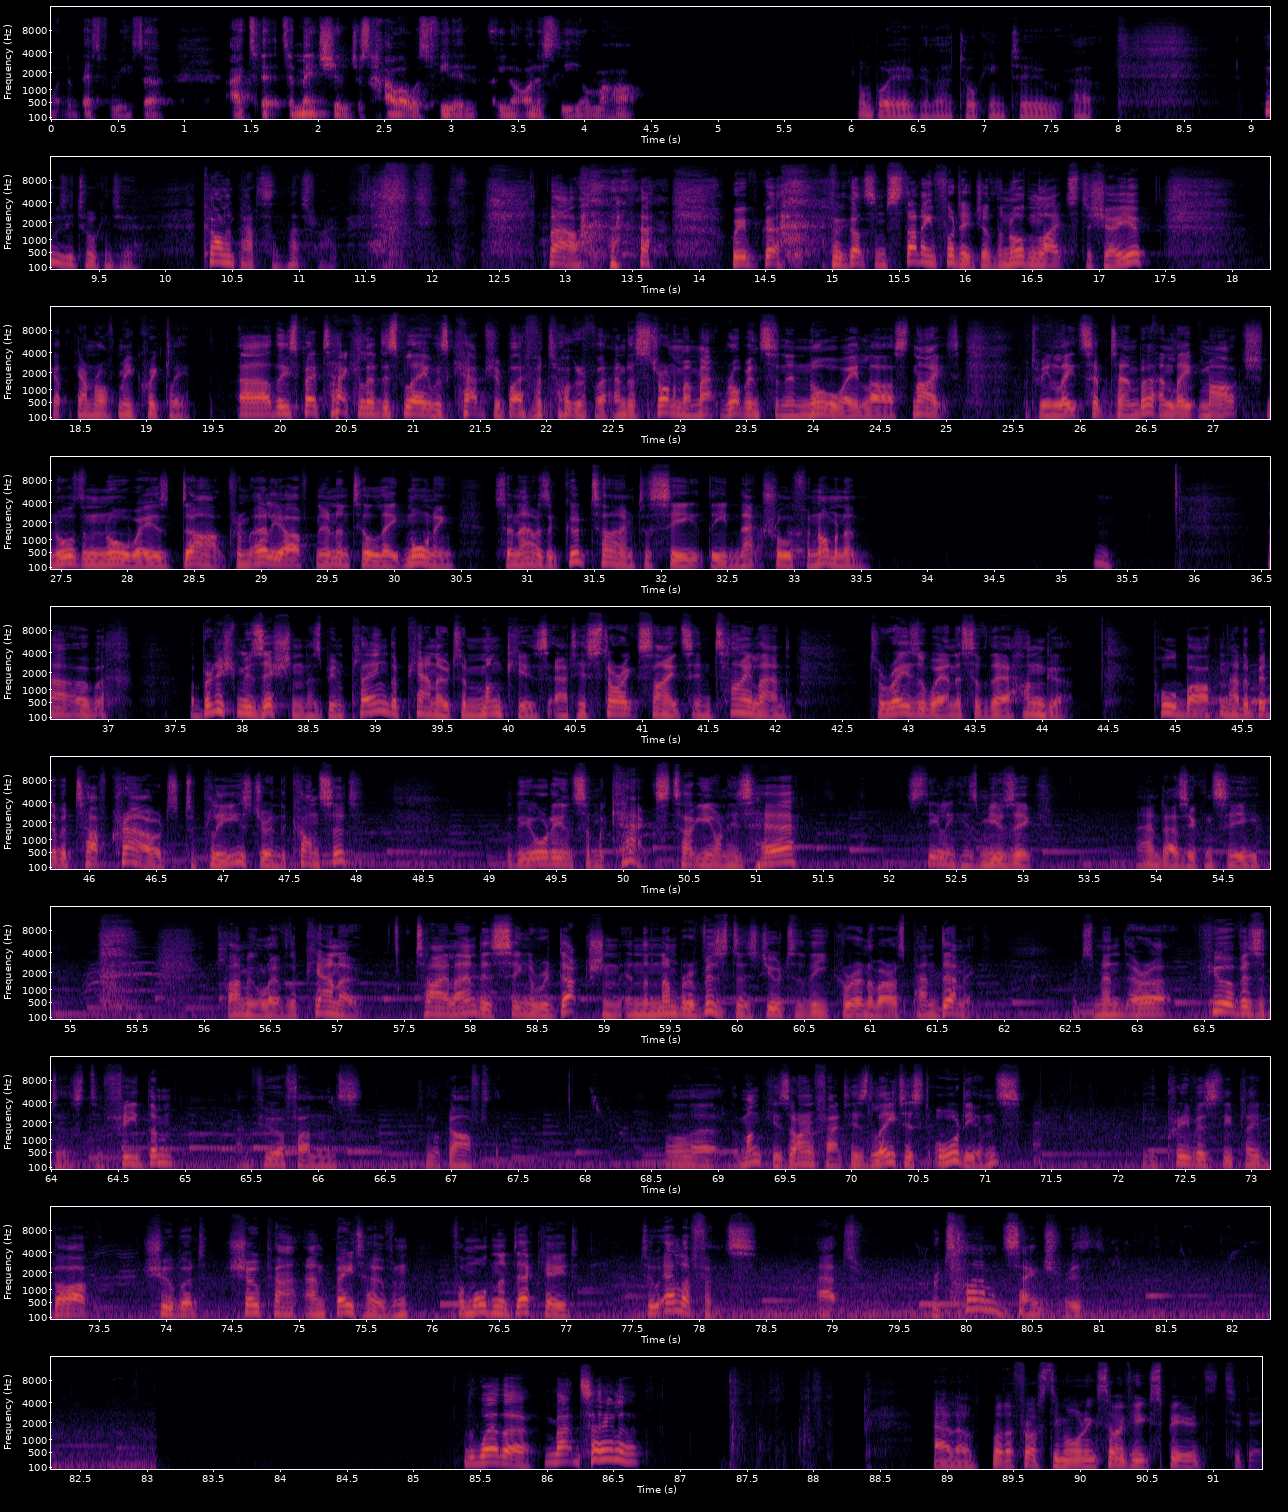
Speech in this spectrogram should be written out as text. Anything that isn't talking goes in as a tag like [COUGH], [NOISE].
want the best for me. So I had to, to mention just how I was feeling, you know, honestly on my heart. John Boyega there talking to, uh, who was he talking to? Colin Paterson, that's right. [LAUGHS] now, [LAUGHS] we've got, we've got some stunning footage of the Northern Lights to show you. Get the camera off me quickly. Uh, the spectacular display was captured by photographer and astronomer Matt Robinson in Norway last night. Between late September and late March, northern Norway is dark from early afternoon until late morning, so now is a good time to see the natural phenomenon. Hmm. Now, a, a British musician has been playing the piano to monkeys at historic sites in Thailand to raise awareness of their hunger. Paul Barton had a bit of a tough crowd to please during the concert with the audience of macaques tugging on his hair, stealing his music, and as you can see, climbing all over the piano. Thailand is seeing a reduction in the number of visitors due to the coronavirus pandemic, which has meant there are fewer visitors to feed them and fewer funds to look after them. Well, uh, the monkeys are in fact his latest audience. He previously played Bach, Schubert, Chopin, and Beethoven for more than a decade to elephants at retirement sanctuaries. The weather, Matt Taylor. Hello. Well, a frosty morning some of you experienced today.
